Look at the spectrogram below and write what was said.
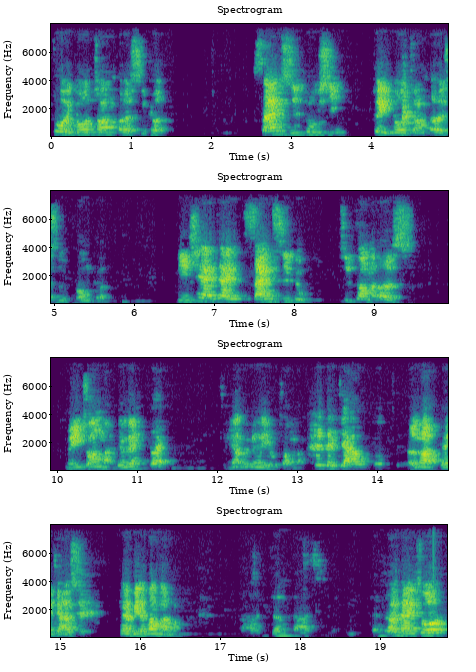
最多装二十克，三十度 C 最多装二十五公克。你现在在三十度只装了二十，没装满，对不对？对。怎么样？这边有装满？再加。很好，再加水。那有别的方法吗？啊，蒸发起刚才说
